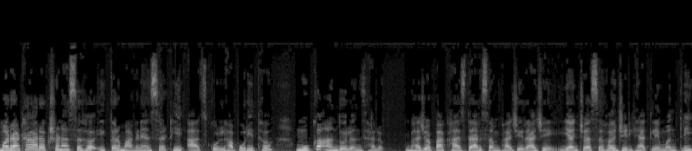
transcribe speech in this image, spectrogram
मराठा आरक्षणासह इतर मागण्यांसाठी आज कोल्हापूर इथं मूक आंदोलन झालं. भाजपा खासदार संभाजीराजे यांच्यासह जिल्ह्यातले मंत्री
